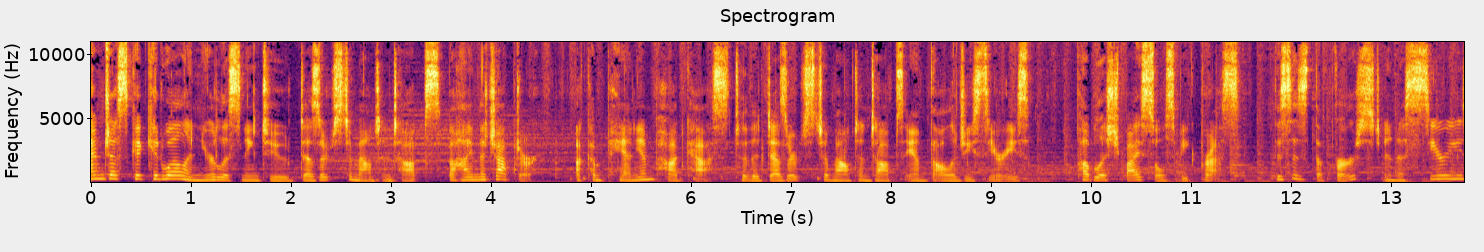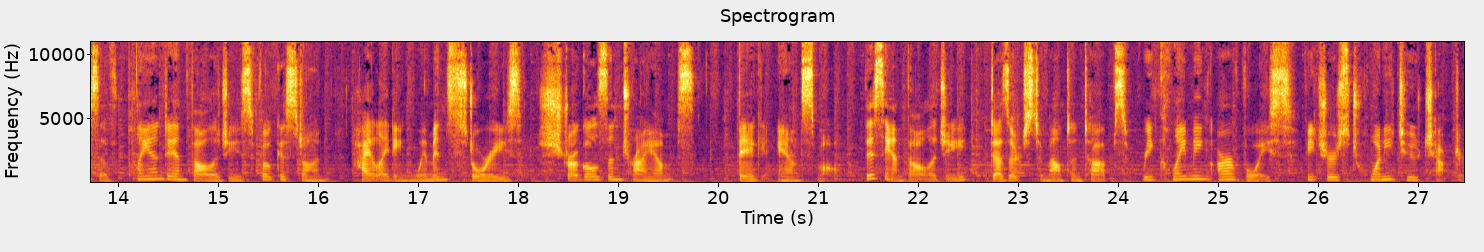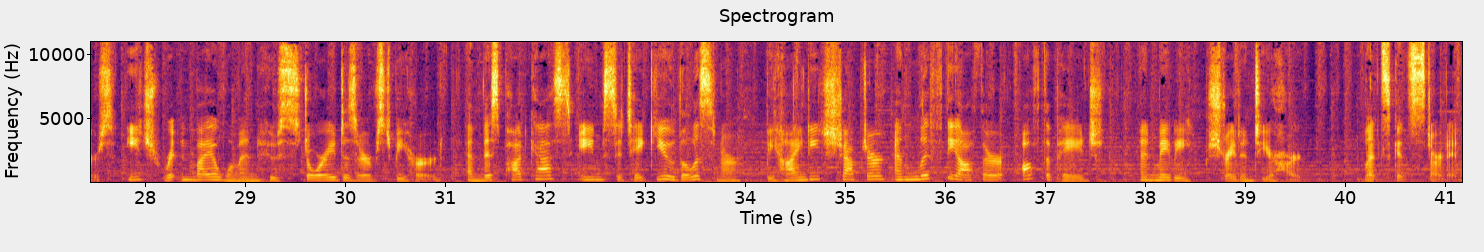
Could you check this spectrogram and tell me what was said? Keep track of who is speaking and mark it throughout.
Speaker 1: I'm Jessica Kidwell, and you're listening to Deserts to Mountaintops Behind the Chapter, a companion podcast to the Deserts to Mountaintops anthology series, published by Soul Speak Press. This is the first in a series of planned anthologies focused on highlighting women's stories, struggles, and triumphs big and small. This anthology, Deserts to Mountaintops Reclaiming Our Voice, features 22 chapters, each written by a woman whose story deserves to be heard. And this podcast aims to take you, the listener, behind each chapter and lift the author off the page and maybe straight into your heart. Let's get started.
